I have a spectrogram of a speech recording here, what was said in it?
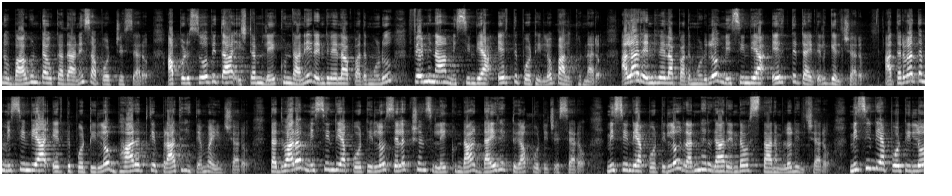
నువ్వు బాగుంటావు కదా అని సపోర్ట్ చేశారు. అప్పుడు శోభిత ఇష్టం లేకుండానే రెండు వేల పదమూడు ఫెమినా మిస్ ఇండియా ఎర్త్ పోటీల్లో పాల్గొన్నారు. అలా రెండు వేల పదమూడు పదమూడులో మిస్ ఇండియా ఎర్త్ టైటిల్ గెలిచారు. ఆ తర్వాత మిస్ ఇండియా ఎర్త్ పోటీల్లో భారత్కి ప్రాతినిధ్యం వహించారు. తద్వారా మిస్ ఇండియా పోటీల్లో సెలక్షన్స్ లేకుండా డైరెక్ట్గా పోటీ చేశారు. మిస్ ఇండియా పోటీల్లో రన్నర్గా రెండవ స్థానంలో నిలిచారు. మిస్ ఇండియా పోటీల్లో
